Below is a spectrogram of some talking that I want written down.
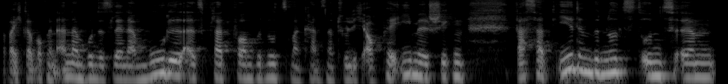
aber ich glaube auch in anderen Bundesländern Moodle als Plattform genutzt. Man kann es natürlich auch per E-Mail schicken. Was habt ihr denn benutzt und ähm,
